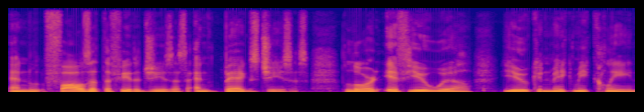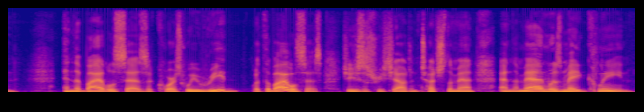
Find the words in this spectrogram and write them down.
and falls at the feet of Jesus and begs Jesus, Lord, if you will, you can make me clean. And the Bible says, of course, we read what the Bible says. Jesus reached out and touched the man, and the man was made clean.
